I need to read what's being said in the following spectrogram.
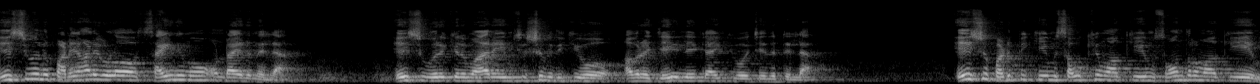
യേശുവിന് പടയാളികളോ സൈന്യമോ ഉണ്ടായിരുന്നില്ല. യേശു ഒരിക്കലും ആരെയും ശിക്ഷ വിധിക്കുകയോ അവരെ ജയിലിലേക്ക് അയക്കുകയോ ചെയ്തിട്ടില്ല. യേശു പഠിപ്പിക്കുകയും സൗഖ്യമാക്കുകയും സ്വതന്ത്രമാക്കുകയും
